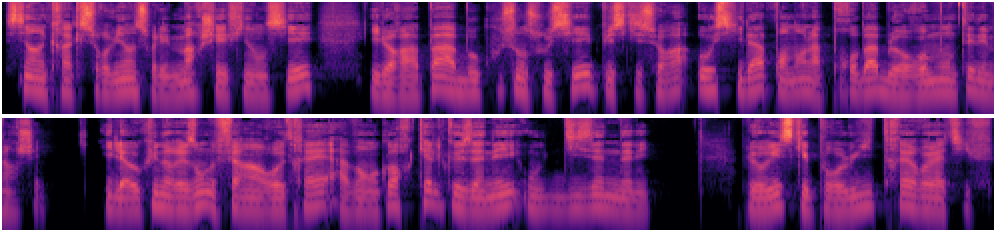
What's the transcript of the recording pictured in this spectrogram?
Si un crack survient sur les marchés financiers, il n'aura pas à beaucoup s'en soucier puisqu'il sera aussi là pendant la probable remontée des marchés. Il n'a aucune raison de faire un retrait avant encore quelques années ou dizaines d'années. Le risque est pour lui très relatif.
